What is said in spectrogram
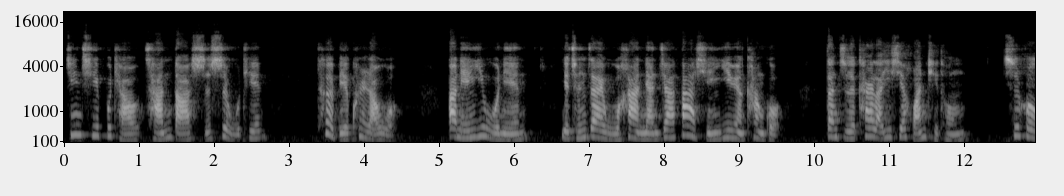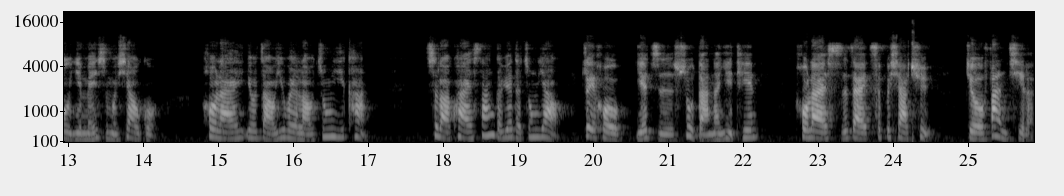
经期不调长达十四五天，特别困扰我。二零一五年也曾在武汉两家大型医院看过，但只开了一些黄体酮，吃后也没什么效果。后来又找一位老中医看。吃了快三个月的中药，最后也只缩短了一天。后来实在吃不下去，就放弃了。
